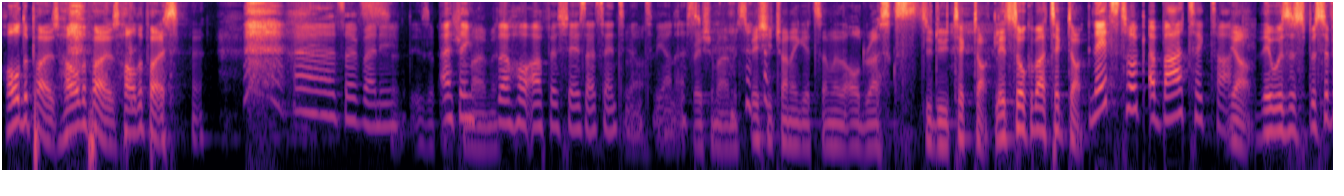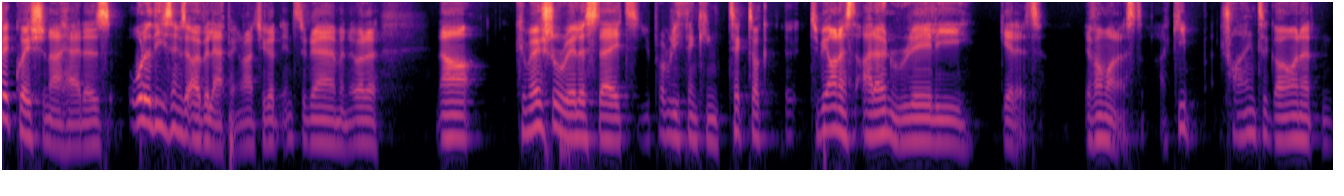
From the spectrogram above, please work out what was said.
hold the pose, hold the pose, hold the pose. Ah, that's so funny. It is a I think moment. the whole office shares that sentiment, Yeah, to be it's honest. Pressure moment, especially trying to get some of the old rusks to do TikTok. Let's talk about TikTok. Let's talk about TikTok. Yeah, there was a specific question I had. Is all of these things are overlapping, right? You got Instagram and whatever. Now, commercial real estate. You're probably thinking TikTok. To be honest, I don't really get it. If I'm honest, I keep trying to go on it and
